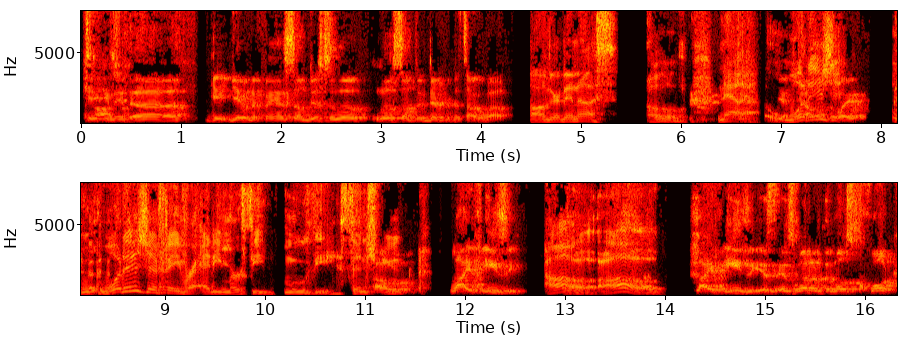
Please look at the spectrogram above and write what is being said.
kicking awesome. it, uh, gi- giving the fans some just a little little something different to talk about. Longer than us. Oh. Now, Yeah, what is your what is your favorite Eddie Murphy movie? Since oh, you, Oh, life easy. oh, oh, Life easy. It's, it's one of the most quote.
